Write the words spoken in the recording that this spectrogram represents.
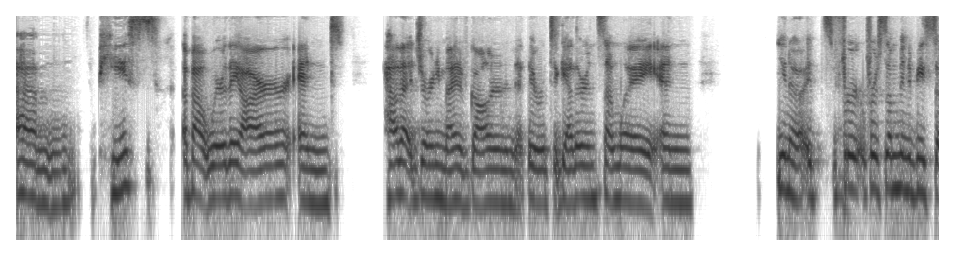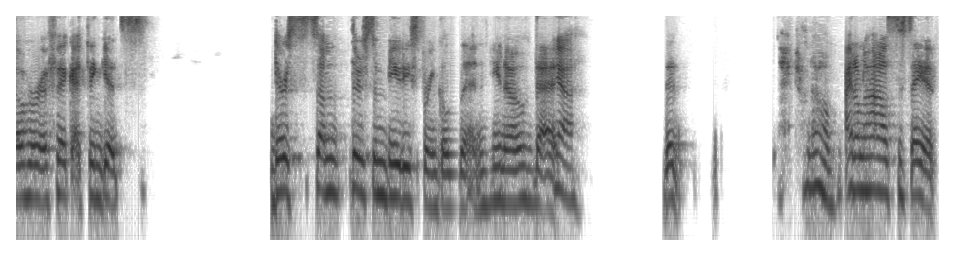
um, peace about where they are and how that journey might have gone and that they were together in some way. And, you know, it's for, for something to be so horrific, I think it's, there's some, there's some beauty sprinkled in, you know, that, Yeah. that, I don't know. I don't know how else to say it.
